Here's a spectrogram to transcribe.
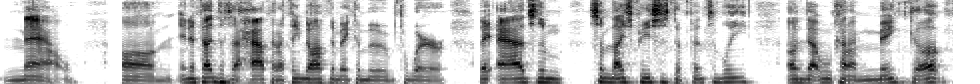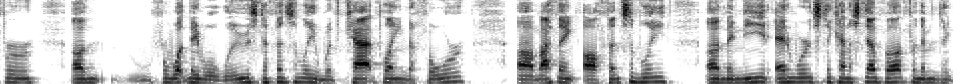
now. Um, and if that doesn't happen, I think they'll have to make a move to where they add some some nice pieces defensively um, that will kind of make up for um, for what they will lose defensively with KAT playing the four. Um, I think offensively, uh, they need Edwards to kind of step up for them to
